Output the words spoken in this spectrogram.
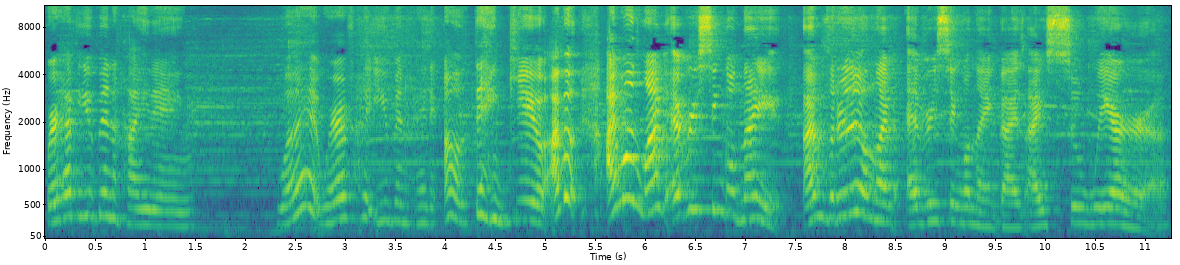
Where have you been hiding? What? Where have you been hiding? Oh, thank you. I'm, a, I'm on live every single night. I'm literally on live every single night, guys. I swear.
